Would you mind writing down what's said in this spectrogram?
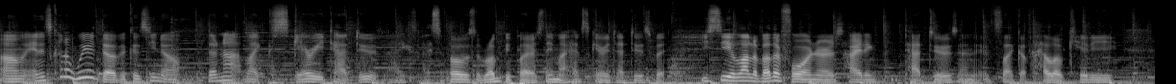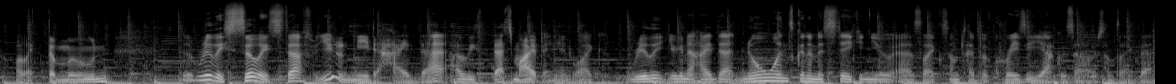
Um, and it's kind of weird though because you know they're not like scary tattoos. I, I suppose the rugby players they might have scary tattoos, but you see a lot of other foreigners hiding tattoos, and it's like of Hello Kitty or like the moon really silly stuff. You don't need to hide that. At least that's my opinion. Like, really? You're gonna hide that? No one's gonna mistaken you as like some type of crazy yakuza or something like that,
